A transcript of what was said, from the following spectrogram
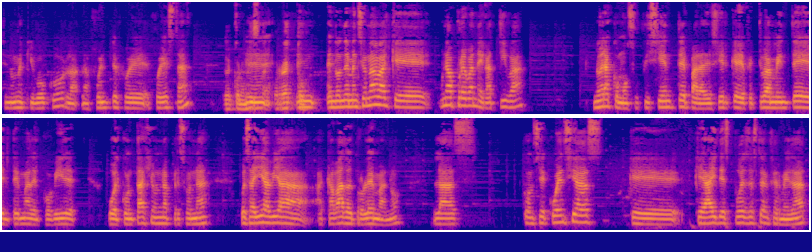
si no me equivoco, la, la fuente fue, fue esta. El Economista, correcto. En, en donde mencionaba que una prueba negativa no era como suficiente para decir que efectivamente el tema del COVID o el contagio en una persona, pues ahí había acabado el problema, ¿no? Las consecuencias que, que hay después de esta enfermedad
